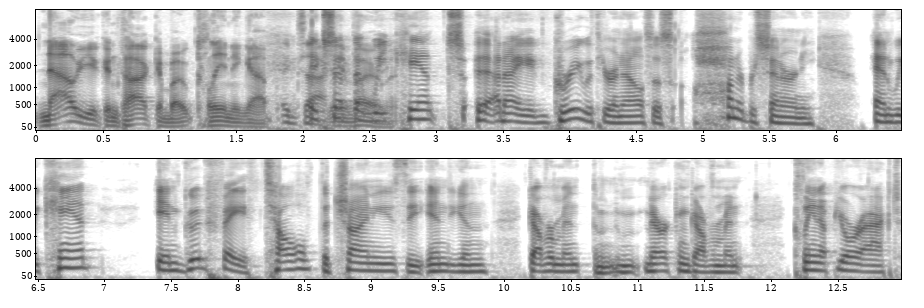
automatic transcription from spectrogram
Now you can talk about cleaning up. Exactly. Except that we can't, and I agree with your analysis 100%, Ernie, and we can't, in good faith, tell the Chinese, the Indian government, the American government, clean up your act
